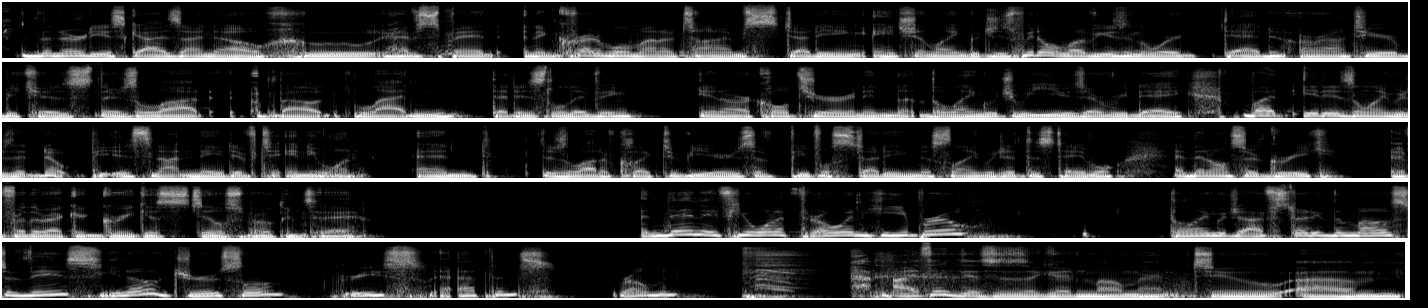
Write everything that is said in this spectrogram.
the nerdiest guys I know who have spent an incredible amount of time studying ancient languages. We don't love using the word dead around here because there's a lot about Latin that is living in our culture and in the, the language we use every day. But it is a language that no, it's not native to anyone. And there's a lot of collective years of people studying this language at this table. And then also Greek. and for the record, Greek is still spoken today. And then if you want to throw in Hebrew, the language I've studied the most of these, you know, Jerusalem, Greece, Athens, Roman. I think this is a good moment to um,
